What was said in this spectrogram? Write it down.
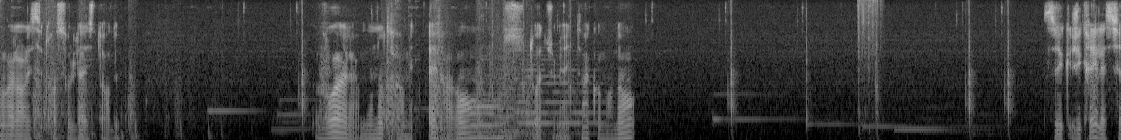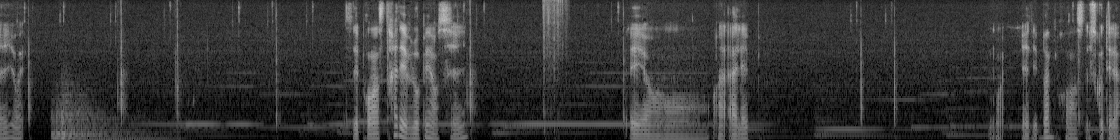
On va leur laisser 3 soldats histoire de... Voilà, mon autre armée, elle avance. Toi, tu mérites un commandant. J'ai créé la Syrie, ouais. C'est des provinces très développées en Syrie et en à Alep. il y a des bonnes provinces de ce côté-là.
